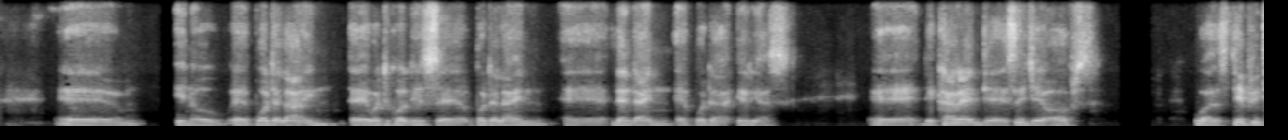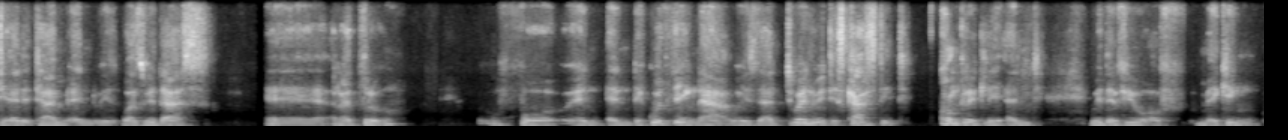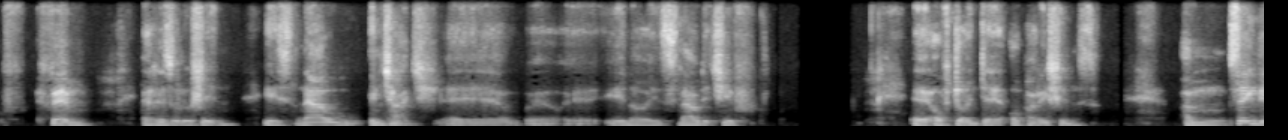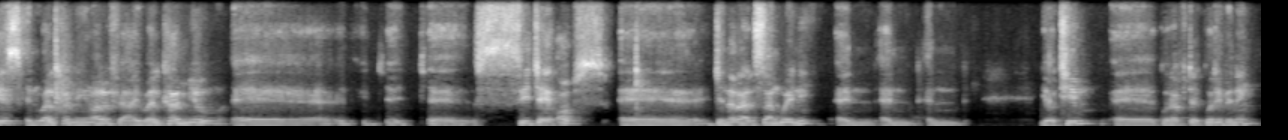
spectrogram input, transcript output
um, you know, uh, borderline, uh, what you call this uh, borderline, uh, landline uh, border areas. Uh, the current CJ Ops was deputy at the time and was with us right through. For and, and the good thing now is that when we discussed it concretely and with a view of making firm a resolution, is now in charge. Uh, uh, you know, is now the chief uh, of joint operations. I'm saying this in welcoming all of you. I welcome you, uh, uh, CJ Ops, uh, General Sangweni, and and and your team. good after, good evening.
